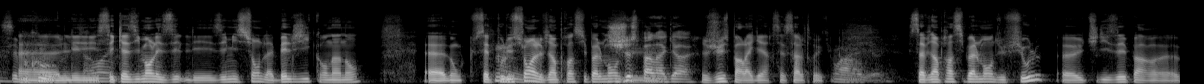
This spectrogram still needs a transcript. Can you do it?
C'est Euh, beaucoup. les- Ah ouais. C'est quasiment les, émissions de la Belgique en un an. Euh, donc cette Hmm. pollution, elle vient principalement Juste du- par la guerre. Juste par la guerre, c'est ça le truc. Wow. Ça vient principalement du fuel euh, utilisé par, euh,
